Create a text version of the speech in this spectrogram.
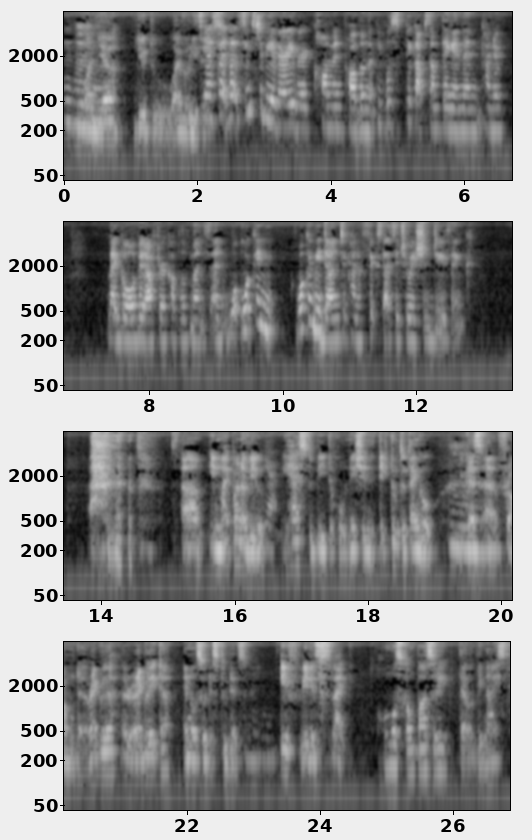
one year, due to whatever reason. Yes, that, that seems to be a very, very common problem that people pick up something and then kind of let go of it after a couple of months. And what, what can what can be done to kind of fix that situation, do you think? um, in my point of view, Yeah. it has to be the whole nation take two to tango, because uh, from the regular uh, regulator and also the students. If it is like almost compulsory, that would be nice.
